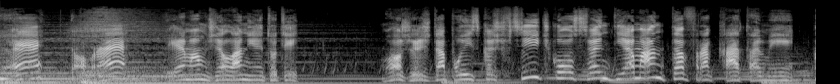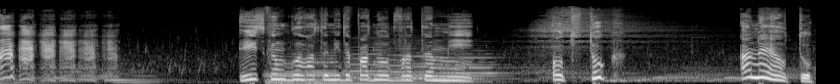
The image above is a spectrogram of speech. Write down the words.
Е, добре, приемам желанието ти. Можеш да поискаш всичко, освен диаманта в ръката ми. Искам главата ми да падне от врата ми. От тук, а не от тук.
